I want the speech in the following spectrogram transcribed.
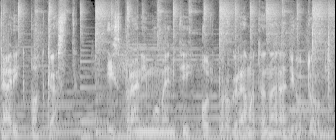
Дарик подкаст. Избрани моменти от програмата на радиото.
